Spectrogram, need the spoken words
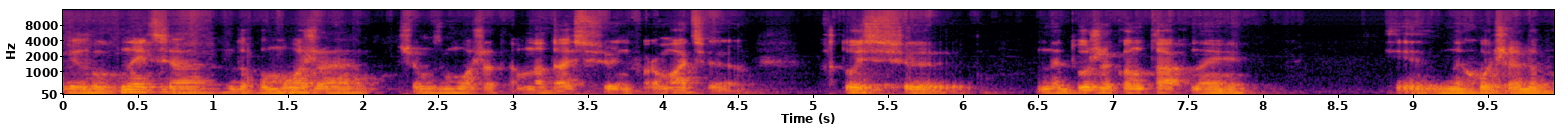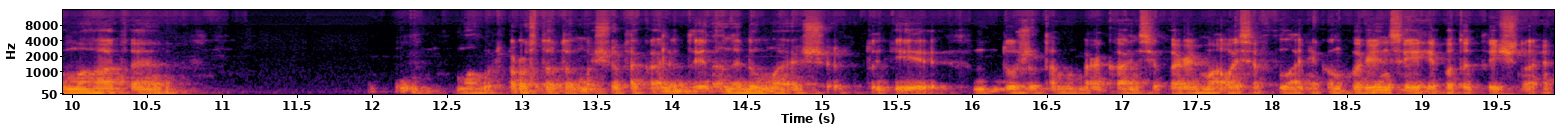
відгукнеться, допоможе, чим зможе там надасть всю інформацію, хтось е, не дуже контактний і не хоче допомагати. Мабуть, просто тому, що така людина. Не думаю, що тоді дуже там американці переймалися в плані конкуренції гіпотетичної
